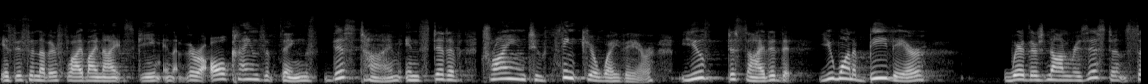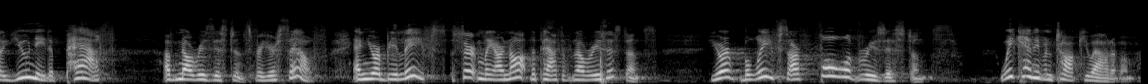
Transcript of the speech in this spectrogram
is this another fly-by-night scheme? And there are all kinds of things. This time instead of trying to think your way there you've decided that you want to be there where there's non-resistance so you need a path of no resistance for yourself. And your beliefs certainly are not the path of no resistance. Your beliefs are full of resistance. We can't even talk you out of them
